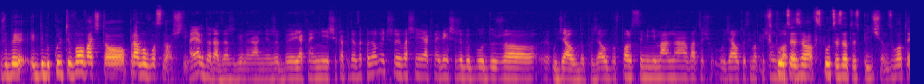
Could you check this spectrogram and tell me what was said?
żeby gdyby kultywować to prawo własności. A jak doradzasz generalnie, żeby jak najmniejszy kapitał zakładowy, czy właśnie jak największy, żeby było dużo y, udziałów do podziału? Bo w Polsce minimalna wartość udziału to jest chyba W 50 spółce zł. ZO, w spółce ZO to jest 50 zł.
